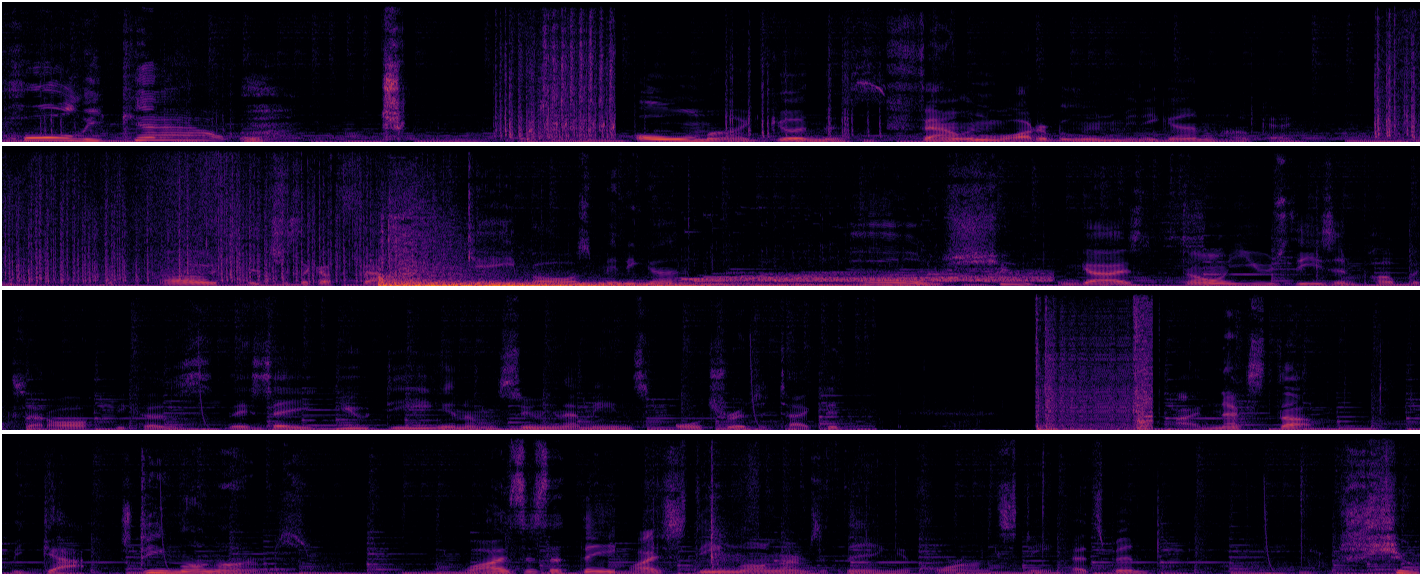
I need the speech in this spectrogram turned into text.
Holy cow. Oh my goodness. Fountain water balloon minigun? Okay. Oh, it's just like a fountain gay balls minigun? Oh, shoot. And guys, don't use these in Publix at all because they say UD, and I'm assuming that means ultra detected. Alright, next up, we got Steam Long Arms. Why is this a thing? Why is Steam Long Arms a thing if we're on Steam? Headspin? Shoot,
